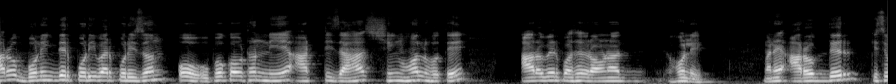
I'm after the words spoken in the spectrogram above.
আরব বণিকদের পরিবার, পরিজন ও উপকৌঠন নিয়ে আটটি জাহাজ সিংহল হতে আরবের পথে রওনা হলে মানে আরবদের কিছু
